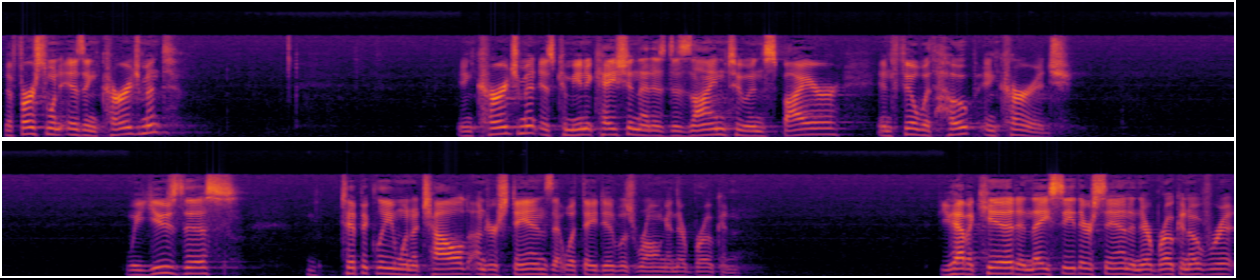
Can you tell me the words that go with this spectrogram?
The first one is encouragement. Encouragement is communication that is designed to inspire and fill with hope and courage. We use this typically when a child understands that what they did was wrong and they're broken. If you have a kid and they see their sin and they're broken over it,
